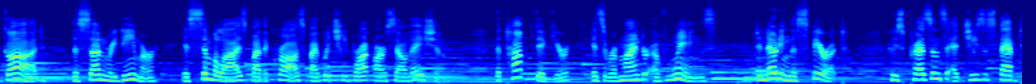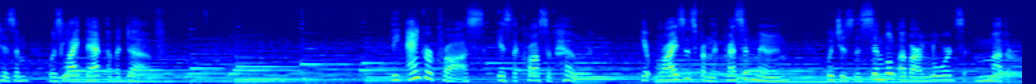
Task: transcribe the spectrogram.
God, the Son Redeemer, is symbolized by the cross by which he brought our salvation. The top figure is a reminder of wings, denoting the Spirit, whose presence at Jesus' baptism was like that of a dove. The anchor cross is the cross of hope. It rises from the crescent moon, which is the symbol of our Lord's mother.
